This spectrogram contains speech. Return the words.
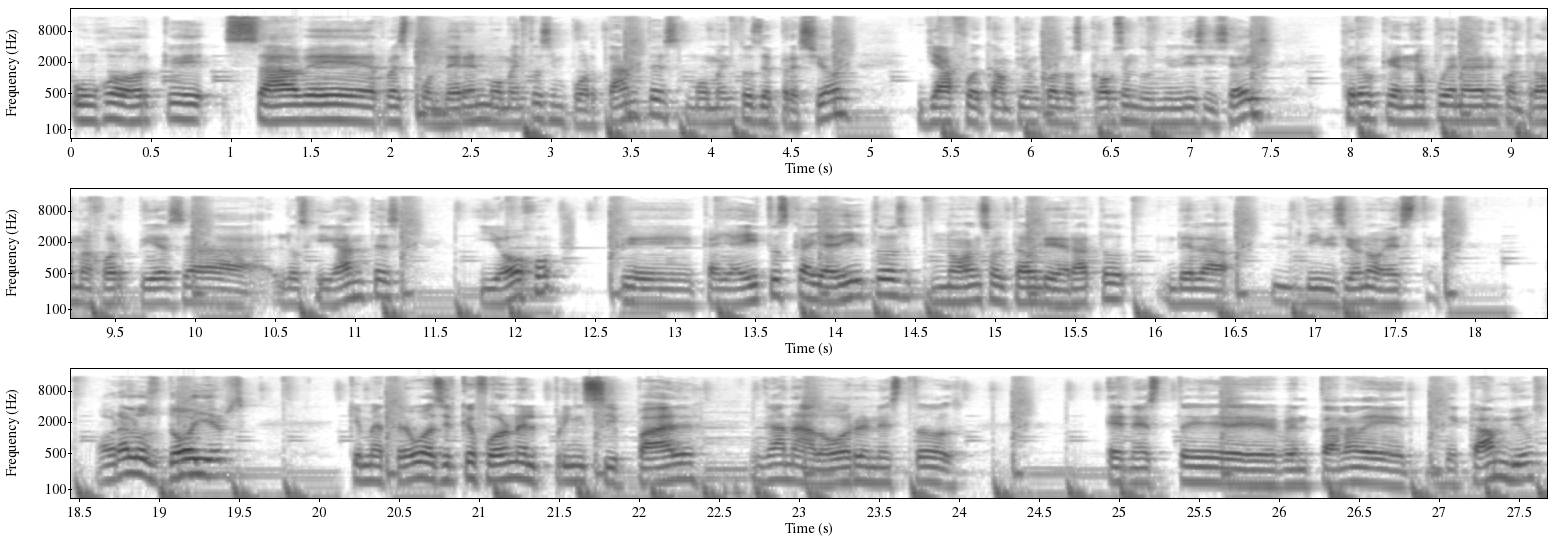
Un jugador que sabe responder en momentos importantes, momentos de presión. Ya fue campeón con los Cubs en 2016 Creo que no pueden haber encontrado mejor pieza los gigantes. Y ojo, que calladitos, calladitos, no han soltado el liderato de la división oeste. Ahora los Dodgers, que me atrevo a decir que fueron el principal ganador en estos en este ventana de, cambios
